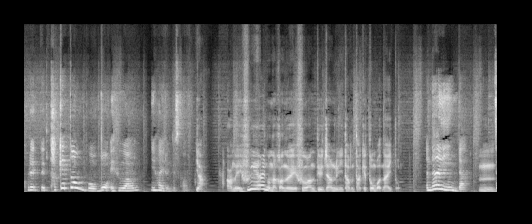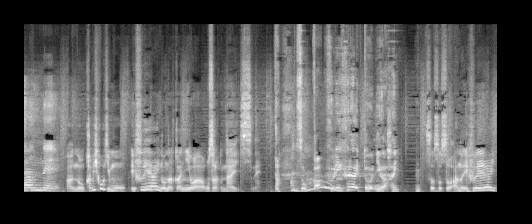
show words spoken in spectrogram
これって竹とんぼも F1 に入るんですか？いや、あの、FAI の中の F1 っていうジャンルに多分竹とんぼはないと思あないんだう。うん。残念あの、紙飛行機も FAI の中にはおそらくないですね。あそっか。フリーフライトには入っ、そうそうそう。あの、FAI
